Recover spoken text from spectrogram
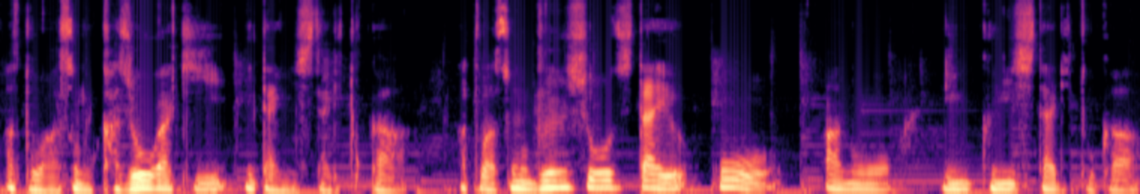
あとはその箇条書きみたいにしたりとか、あとはその文章自体を、あの、リンクにしたりとか、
